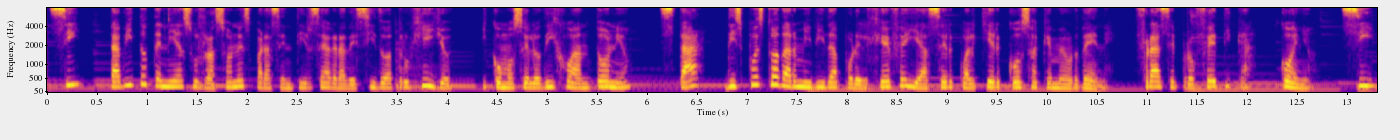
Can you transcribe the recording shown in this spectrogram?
Sí, Tabito tenía sus razones para sentirse agradecido a Trujillo, y como se lo dijo a Antonio, estar dispuesto a dar mi vida por el jefe y a hacer cualquier cosa que me ordene. Frase profética, coño. Sí,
